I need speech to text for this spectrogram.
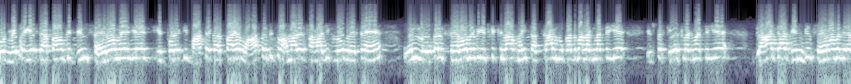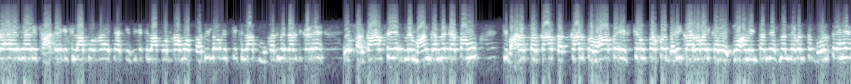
और मैं तो ये चाहता हूँ कि जिन शहरों में ये इस तरह की बातें करता है वहाँ पे भी तो हमारे सामाजिक लोग रहते हैं। उन लोकल शहरों में भी इसके खिलाफ वही तत्काल मुकदमा लगना चाहिए इस पर केस लगना चाहिए। जहाँ जहाँ जिन जिन शहरों में दे रहा है, या ठाटे के खिलाफ बोल रहा है चाहे किसी के खिलाफ बोल रहा है, वो सभी लोग इसके खिलाफ मुकदमे दर्ज करें। वो सरकार से मैं मांग करना चाहता हूँ कि भारत सरकार तत्काल प्रभाव से इसके ऊपर कोई बड़ी कार्रवाई करे, जो हम इंटरनेशनल लेवल पे बोलते हैं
